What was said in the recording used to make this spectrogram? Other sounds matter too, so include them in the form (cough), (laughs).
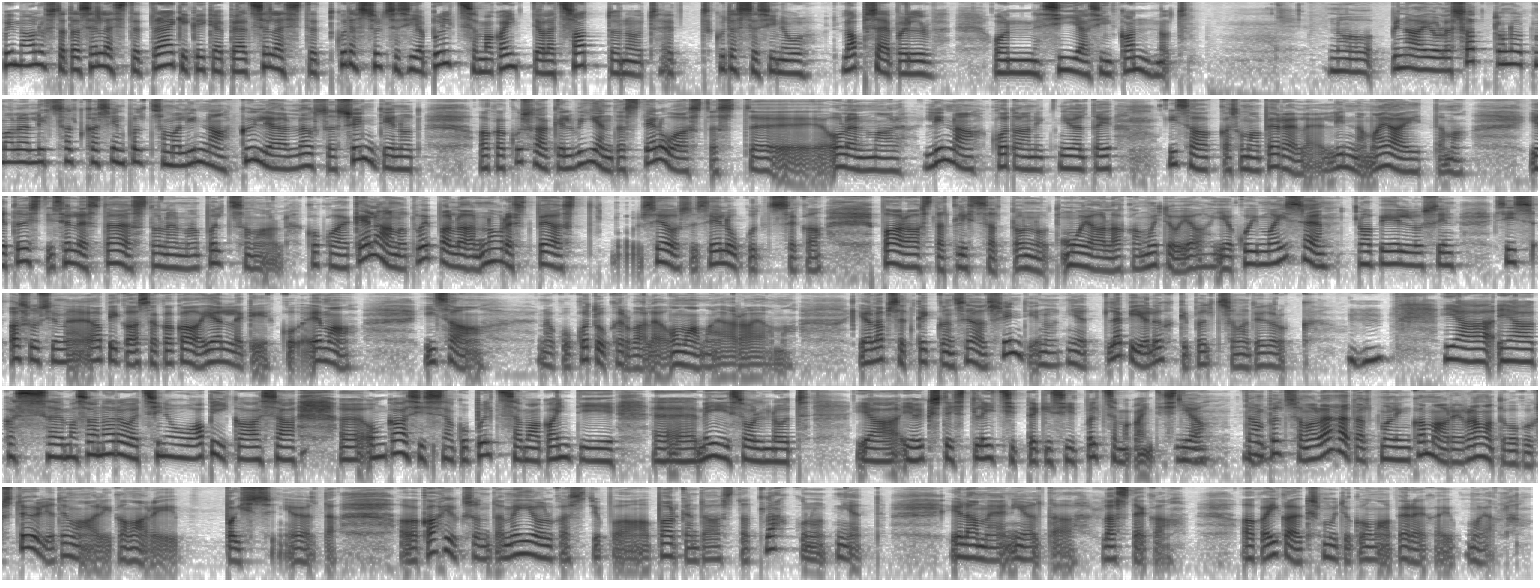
võime alustada sellest, et räägi kõigepealt sellest, et kuidas sa üldse siia Põltsamaa kanti oled sattunud, et kuidas see sinu lapsepõlv on siia sind kandnud no mina ei ole sattunud, ma olen lihtsalt ka siin Põltsamaa linna külje all lausa sündinud, aga kusagil viiendast eluaastast eh, olen ma linnakodanik nii-öelda, isa hakkas oma perele linna maja ehitama. ja tõesti, sellest ajast olen ma Põltsamaal kogu aeg elanud, võib-olla noorest peast seoses elukutsega paar aastat lihtsalt olnud mujal, aga muidu jah, ja kui ma ise abiellusin, siis asusime abikaasaga ka jällegi ema, isa nagu kodu kõrvale oma maja rajama. ja lapsed kõik on seal sündinud, nii et läbi ja lõhki Põltsamaa tüdruk. Ja, ja kas ma saan aru, et sinu abikaasa on ka siis nagu Põltsamaa kandi mees olnud ja, ja üksteist leidsitegi siit Põltsamaa kandist? jah, ta on mhm. Põltsamaa lähedalt, ma olin Kamari raamatukogus tööl ja tema oli Kamari poiss nii-öelda. aga kahjuks on ta meie hulgast juba paarkümmend aastat lahkunud, nii et elame nii-öelda lastega. aga igaüks muidugi oma perega ju mujal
